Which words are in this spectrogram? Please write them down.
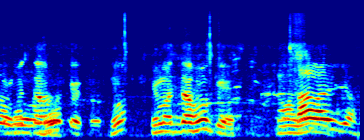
કાંઈ ખબર નથી? છોકરાઓના હાથમાં પકડી હું કે લીધા. ભીમતદા? ભીમતદા હું કે? ભીમતદા હું કે? તાવ આવી ગયો.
